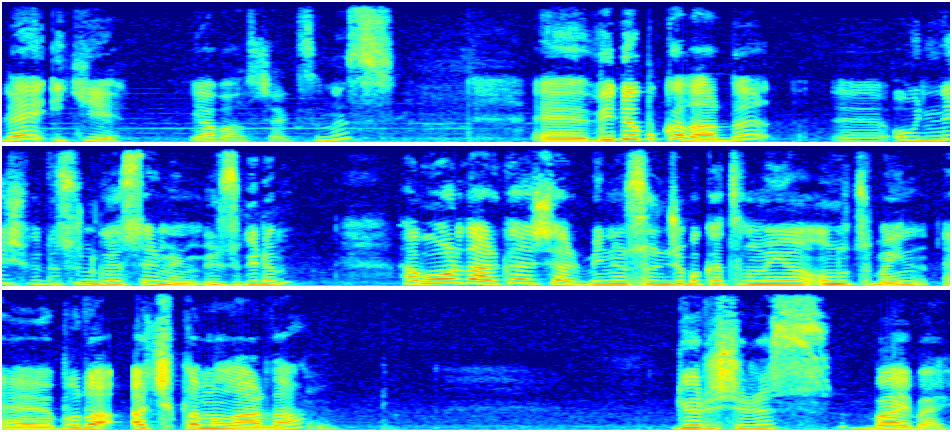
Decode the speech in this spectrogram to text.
ile 2'ye basacaksınız. E, video bu kadardı. E, oynanış videosunu göstermiyorum. Üzgünüm. Ha bu arada arkadaşlar benim sunucuma katılmayı unutmayın. E, bu da açıklamalarda. Görüşürüz. Bay bay.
